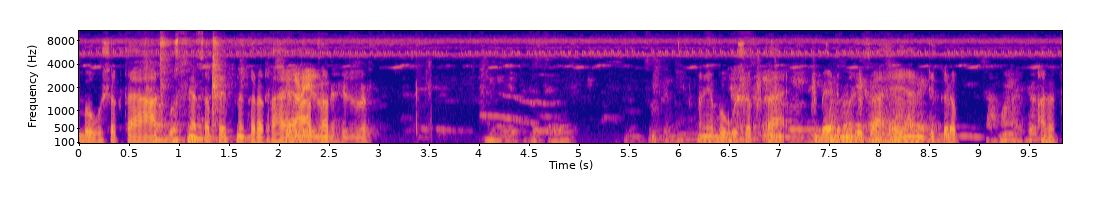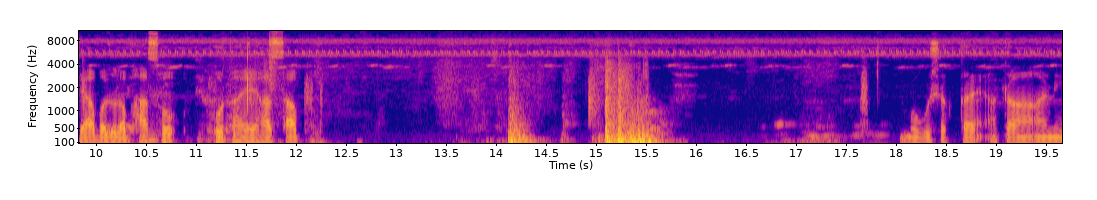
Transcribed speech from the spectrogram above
बघू शकता आत घुसण्याचा प्रयत्न करत आहे. आणि बघू शकता बेडमध्येच आहे आणि तिकडं आता त्या बाजूला भास हो होत आहे हा साप. बघू शकताय आता आणि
